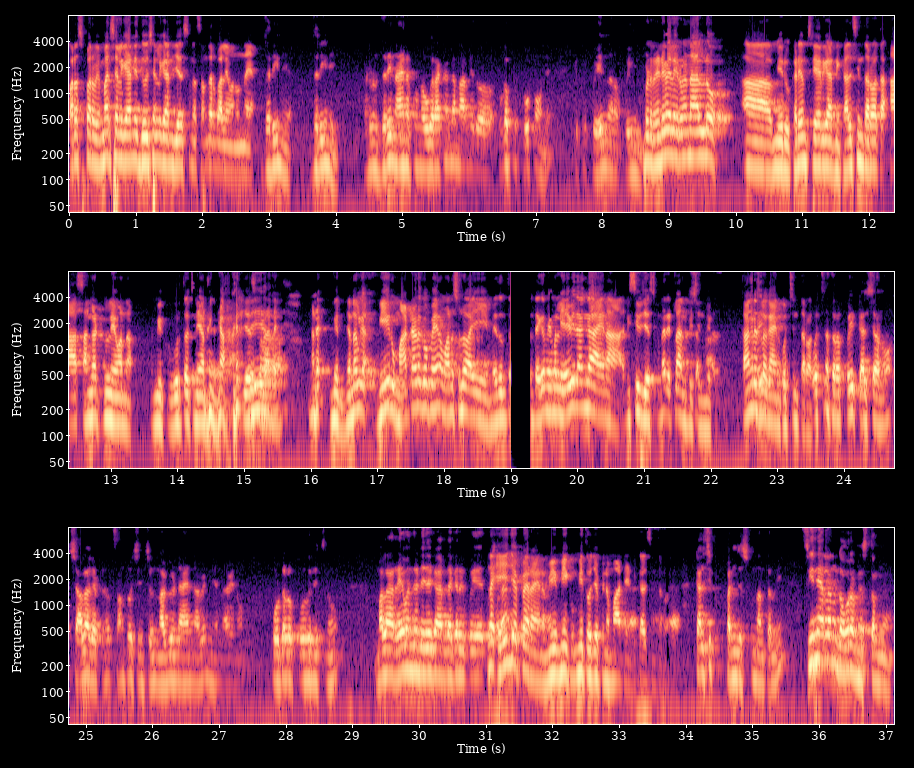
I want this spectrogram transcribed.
పరస్పర విమర్శలు కానీ దూషణలు కానీ చేస్తున్న సందర్భాలు ఏమైనా ఉన్నాయా? జరిగినాయి జరిగినాయి. అటువంటి జరిగిన ఆయనకు ఒక రకంగా నా మీద ఒకప్పుడు కోపం ఉంది. ఇప్పుడు పోయిందని పోయింది. ఇప్పుడు రెండు వేల ఇరవై నాలుగులో ఆ, మీరు కడియం శ్రీహరి గారిని కలిసిన తర్వాత ఆ సంఘటనలు ఏమన్నా మీకు గుర్తొచ్చిన ఏమన్నా జ్ఞాపకం చేస్తున్నారంటే అంటే మీరు జనరల్గా మీరు మాట్లాడకపోయినా మనసులో అవి మెదులుతుంటాయి కదా, మిమ్మల్ని ఏ విధంగా ఆయన రిసీవ్ చేసుకున్నారు? ఎట్లా అనిపించింది మీకు? కాంగ్రెస్లోకి ఆయనకు వచ్చిన తర్వాత. వచ్చిన తర్వాత పోయి కలిశాను చాలా చెప్పాను సంతోషించాను నవ్విండు ఆయన నవ్విండు నేను నవ్వాను ఫోటోలు పూజలిచ్చాను మళ్ళా రేవంత్ రెడ్డి గారి దగ్గరికి పోయి ఏం చెప్పారు ఆయన? మీ- మీకు మీతో చెప్పిన మాట ఏంటి కలిసిన తర్వాత. కలిసి పని చేసుకున్నంతని సీనియర్లను గౌరవిస్తాం మేము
